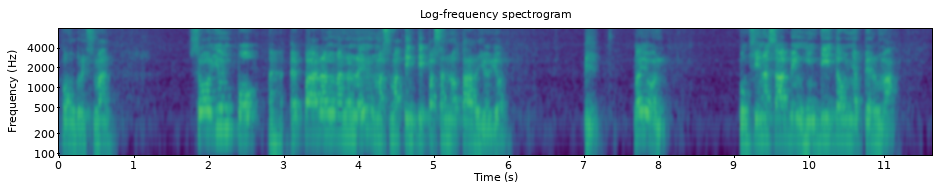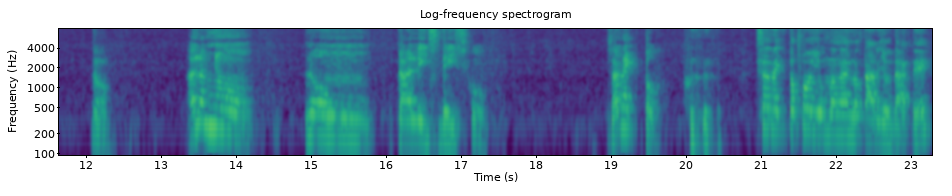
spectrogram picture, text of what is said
congressman. So yun po, eh parang ano na yun, mas matindi pa sa notaryo yun. Ngayon, kung sinasabing hindi daw niya pirma, no, alam nyo, noong college days ko, sa recto, sa recto po yung mga notaryo dati,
